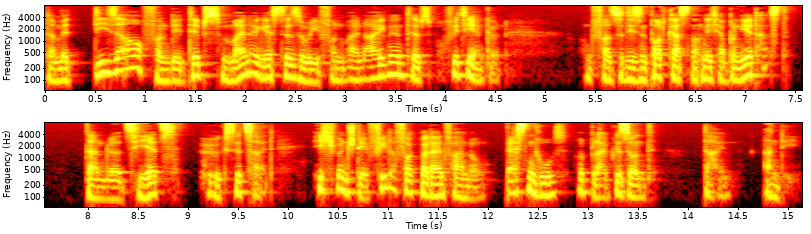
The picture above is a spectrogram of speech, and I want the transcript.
damit diese auch von den Tipps meiner Gäste sowie von meinen eigenen Tipps profitieren können. Und falls du diesen Podcast noch nicht abonniert hast, dann wird's jetzt höchste Zeit. Ich wünsche dir viel Erfolg bei deinen Verhandlungen. Besten Gruß und bleib gesund. Dein Andi.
